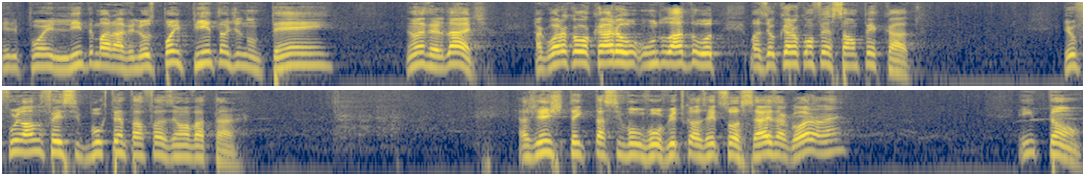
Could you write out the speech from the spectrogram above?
ele põe lindo e maravilhoso, põe pinta onde não tem, Não é verdade? Agora colocaram um do lado do outro. Mas eu quero confessar um pecado. Eu fui lá no Facebook tentar fazer um avatar. A gente tem que estar se envolvido com as redes sociais agora, né? Então.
